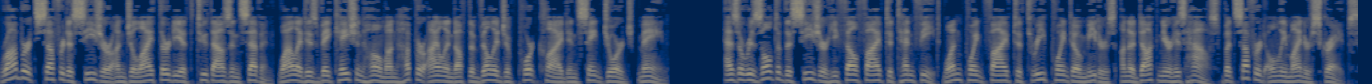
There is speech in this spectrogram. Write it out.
Roberts suffered a seizure on July 30, 2007, while at his vacation home on Hupper Island off the village of Port Clyde in St. George, Maine. As a result of the seizure he fell 5 to 10 feet to 3.0 meters on a dock near his house but suffered only minor scrapes.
